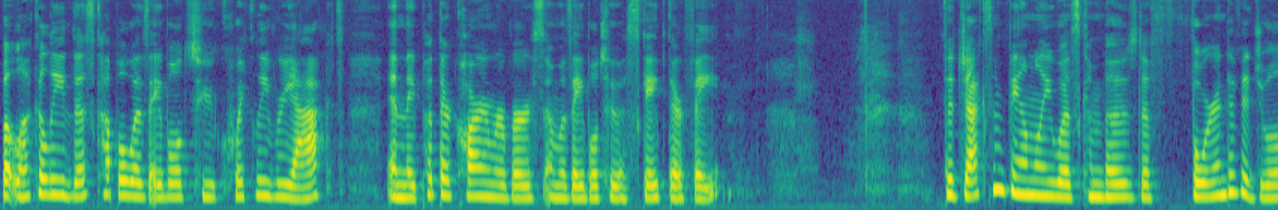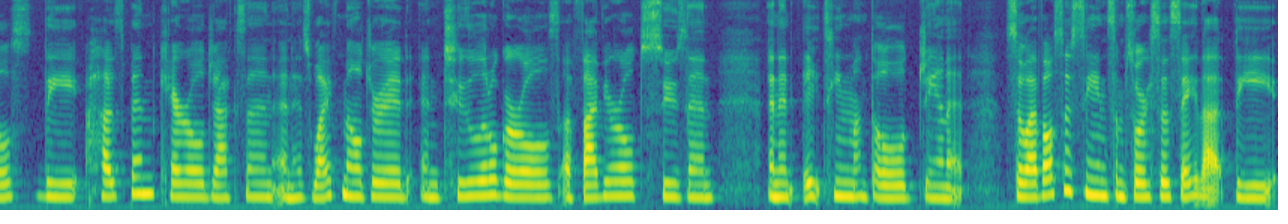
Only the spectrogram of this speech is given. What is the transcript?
But luckily, this couple was able to quickly react and they put their car in reverse and was able to escape their fate. The Jackson family was composed of four individuals the husband, Carroll Jackson, and his wife, Mildred, and two little girls a five year old Susan and an 18 month old Janet. So I've also seen some sources say that the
